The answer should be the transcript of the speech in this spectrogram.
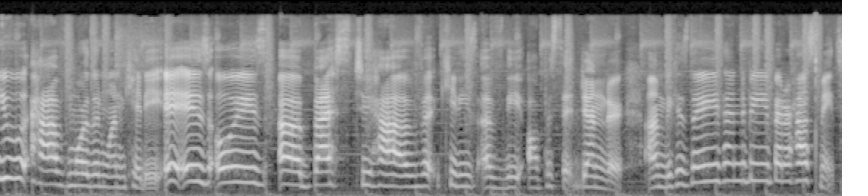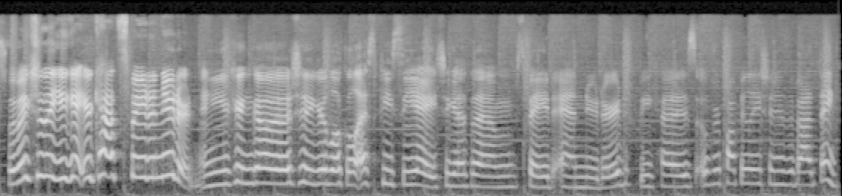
You have more than one kitty, it is always uh, best to have kitties of the opposite gender um, because they tend to be better housemates. But make sure that you get your cats spayed and neutered and you can go to your local SPCA to get them spayed and neutered because overpopulation is a bad thing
